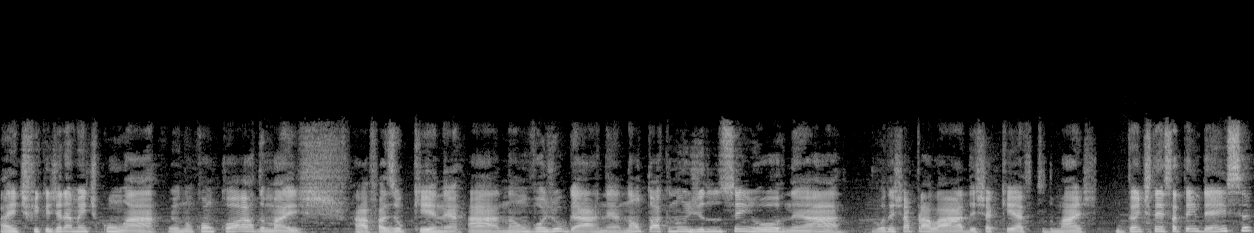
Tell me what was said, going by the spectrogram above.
A gente fica geralmente com ah, eu não concordo, mas ah, fazer o quê, né? Ah, não vou julgar, né? Não toque no ungido do Senhor, né? Ah, vou deixar pra lá, deixa quieto e tudo mais. Então a gente tem essa tendência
